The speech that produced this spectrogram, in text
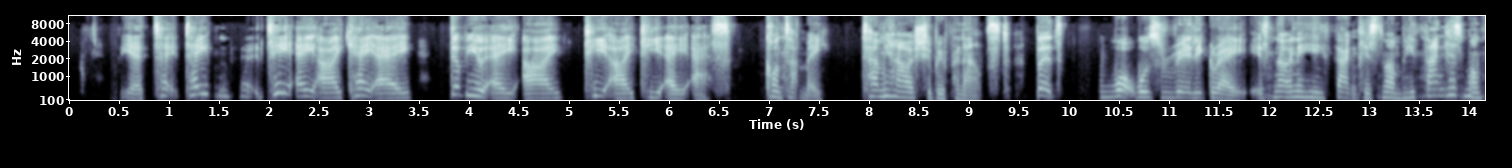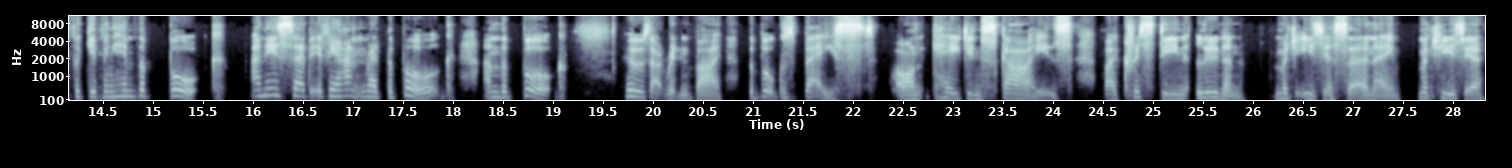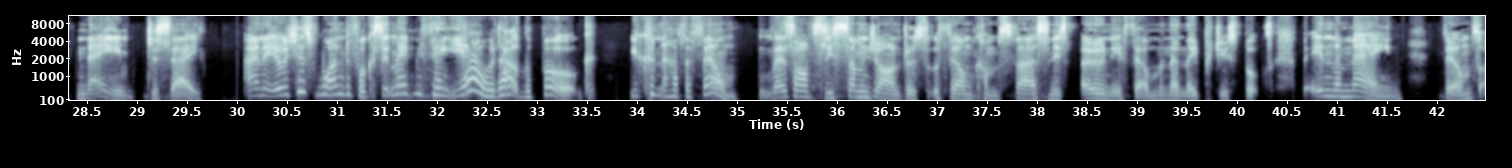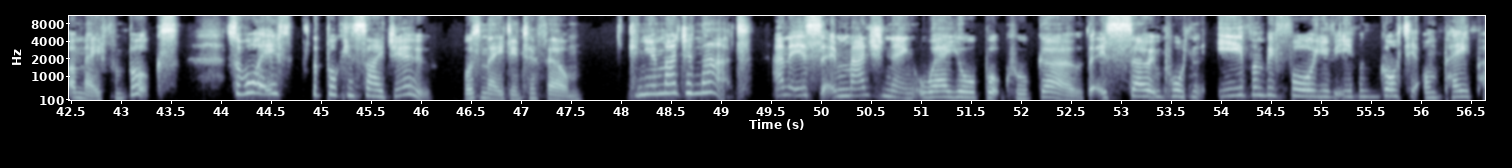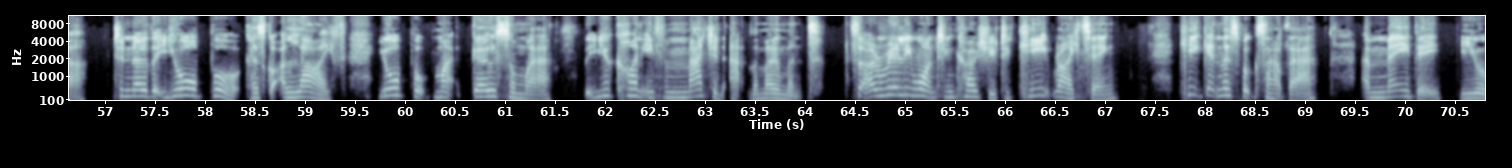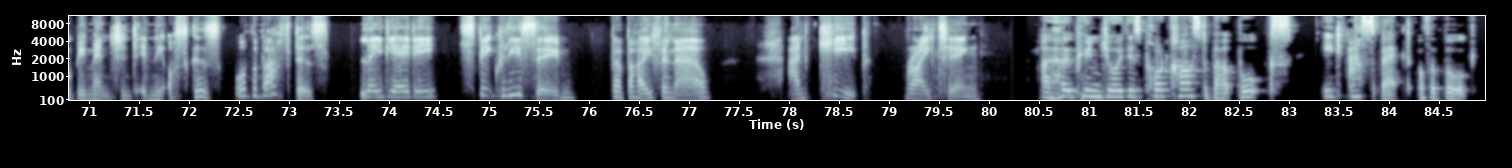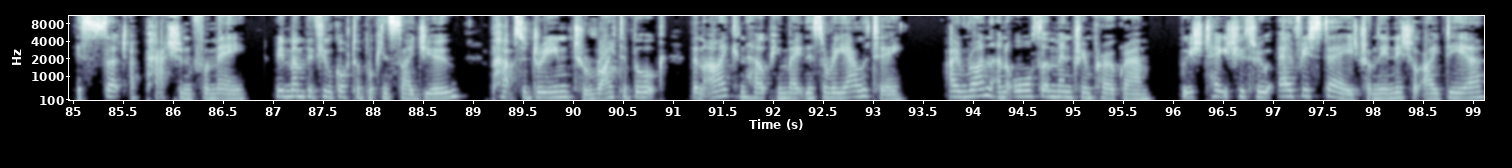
yeah, T A I K A W A I T I T A S. Contact me. Tell me how it should be pronounced. But what was really great is not only he thanked his mum, he thanked his mum for giving him the book. And he said if he hadn't read the book, and the book, who was that written by? The book was based on Caging Skies by Christine Leunens. Much easier surname, much easier name to say. And it was just wonderful because it made me think, yeah, without the book, you couldn't have the film. There's obviously some genres that the film comes first and is only a film and then they produce books. But in the main, films are made from books. So what if the book inside you was made into a film? Can you imagine that? And it's imagining where your book will go that is so important even before you've even got it on paper to know that your book has got a life. Your book might go somewhere that you can't even imagine at the moment. So I really want to encourage you to keep writing, keep getting those books out there, and maybe you will be mentioned in the Oscars or the BAFTAs. Ladey Adey, speak with you soon. Bye bye for now. And keep writing. I hope you enjoy this podcast about books. Each aspect of a book is such a passion for me. Remember, if you've got a book inside you, perhaps a dream to write a book, then I can help you make this a reality. I run an author mentoring program which takes you through every stage from the initial idea,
